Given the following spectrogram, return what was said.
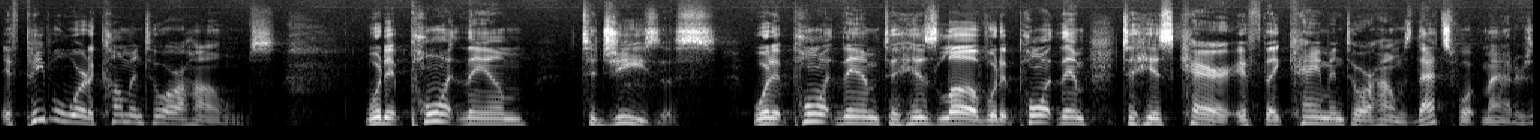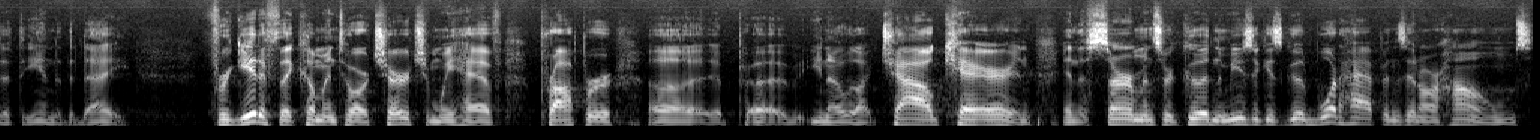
if people were to come into our homes, would it point them to Jesus? Would it point them to His love? Would it point them to His care if they came into our homes? That's what matters at the end of the day. Forget if they come into our church and we have proper, uh, uh, you know, like child care and, and the sermons are good and the music is good. What happens in our homes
